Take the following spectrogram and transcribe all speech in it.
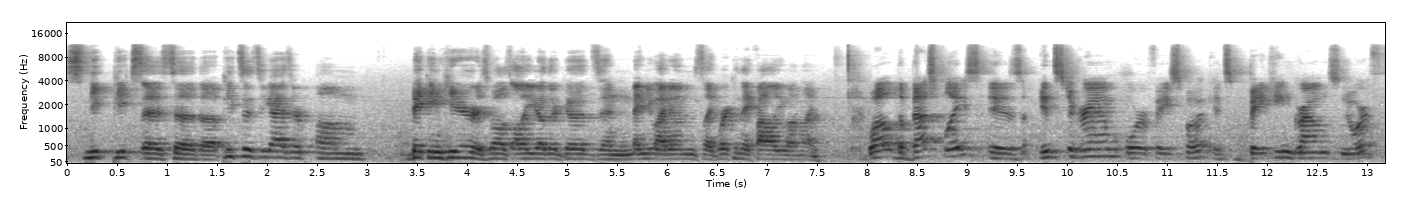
sneak peeks as to the pizzas you guys are um, baking here, as well as all your other goods and menu items, like where can they follow you online? Well, the best place is Instagram or Facebook. It's Baking Grounds North,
